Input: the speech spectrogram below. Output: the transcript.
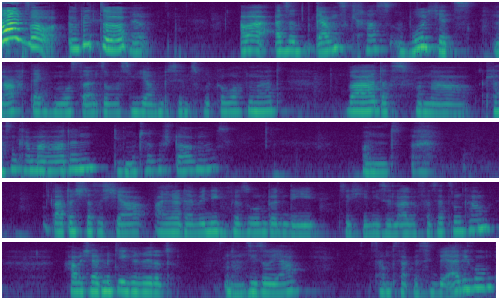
also, bitte. Ja. Aber also ganz krass, wo ich jetzt nachdenken musste, also was mich auch ein bisschen zurückgeworfen hat, war, dass von einer Klassenkameradin die Mutter gestorben ist. Und dadurch, dass ich ja einer der wenigen Personen bin, die sich in diese Lage versetzen kann, habe ich halt mit ihr geredet. Und dann sie so, ja, Samstag ist die Beerdigung,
